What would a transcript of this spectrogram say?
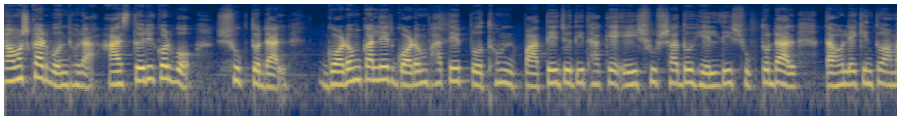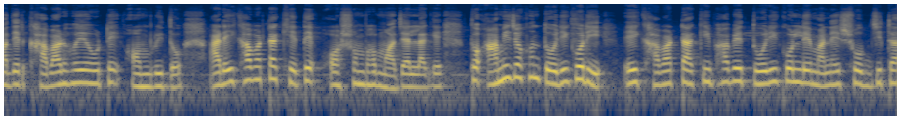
নমস্কার বন্ধুরা আজ তৈরি করব শুক্তো ডাল। গরমকালের গরম ভাতের প্রথম পাতে যদি থাকে এই সুস্বাদু, হেলদি, শুক্তো ডাল, তাহলে কিন্তু আমাদের খাবার হয়ে ওঠে অমৃত। আর এই খাবারটা খেতে অসম্ভব মজার লাগে। তো আমি যখন তৈরি করি, এই খাবারটা কীভাবে তৈরি করলে মানে সবজিটা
